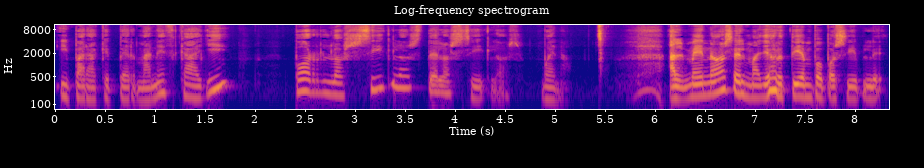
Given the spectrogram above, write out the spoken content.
y para que permanezca allí por los siglos de los siglos. Bueno, al menos el mayor tiempo posible.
